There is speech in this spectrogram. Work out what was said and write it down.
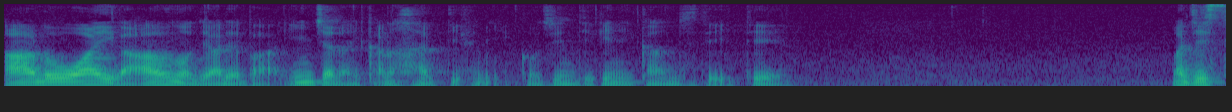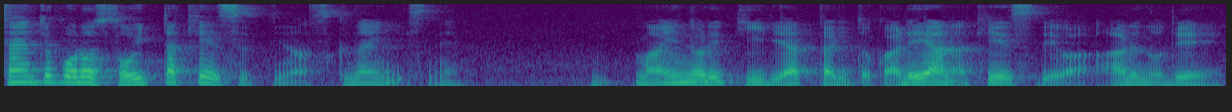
ROI が合うのであればいいんじゃないかなっていうふうに個人的に感じていて、まあ、実際のところそういったケースっていうのは少ないんですね。マイノリティであったりとかレアなケースではあるので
